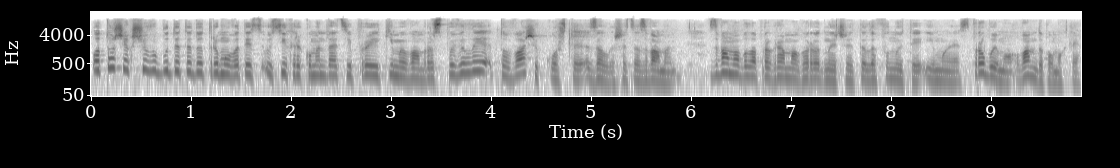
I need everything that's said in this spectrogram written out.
Отож, якщо ви будете дотримуватись усіх рекомендацій, про які ми вам розповіли, то ваші кошти залишаться з вами. З вами була програма Городниче. Телефонуйте, і ми спробуємо вам допомогти.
